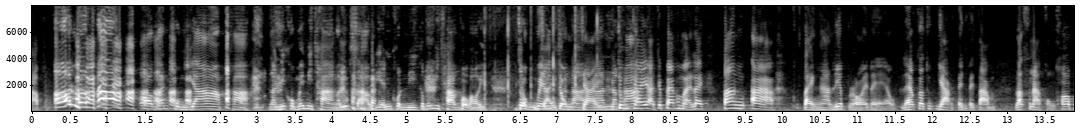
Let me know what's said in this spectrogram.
ครับ อ๋อเหรอคะอ๋องั้นคงยากค่ะงั้นนี้คงไม่มีทางอะลูกสาวเดียนคนนี้ก็ไม่มีทางครับผมปล่อยยกเว้นจงใจขนาดนั้นนะคะ จงใจอาจจะแปลความหมายอะไร ตั้งอ่าแต่งงานเรียบร้อยแล้ว แล้วก็ทุกอย่างเป็นไปตาม ลักษณะของครอบ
